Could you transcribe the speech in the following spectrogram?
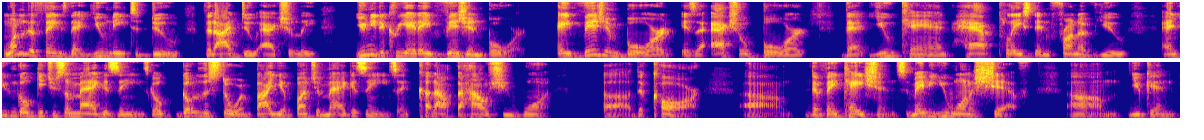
One of the things that you need to do, that I do actually, you need to create a vision board. A vision board is an actual board that you can have placed in front of you and you can go get you some magazines. Go go to the store and buy you a bunch of magazines and cut out the house you want, uh, the car, um, the vacations. Maybe you want a chef. Um, you can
